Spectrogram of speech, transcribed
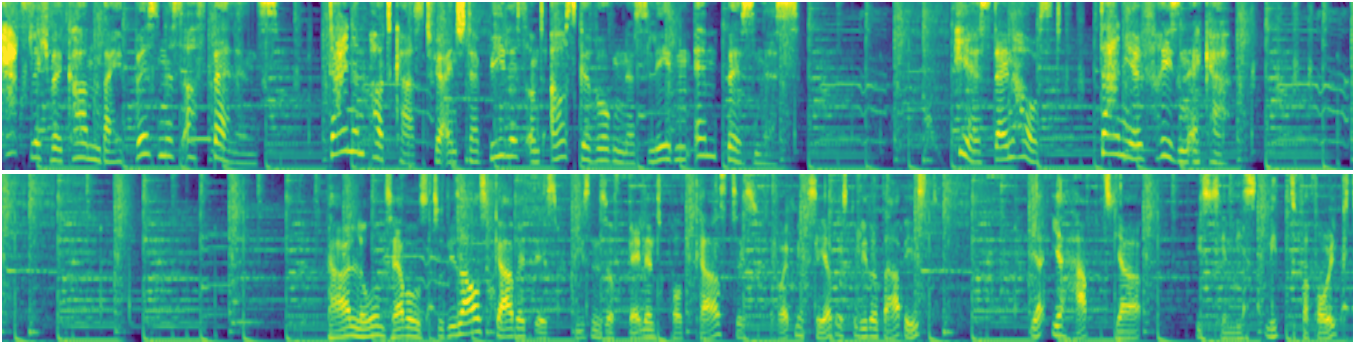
Herzlich willkommen bei Business of Balance, deinem Podcast für ein stabiles und ausgewogenes Leben im Business. Hier ist dein Host, Daniel Friesenecker. Hallo und Servus zu dieser Ausgabe des Business of Balance Podcasts. Es freut mich sehr, dass du wieder da bist. Ja, ihr habt ja ein bisschen mitverfolgt,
